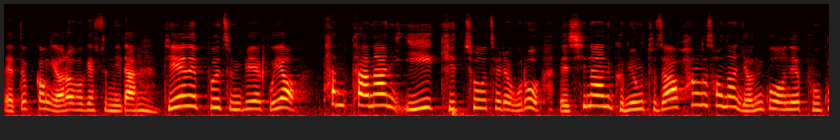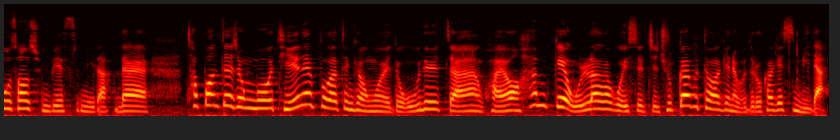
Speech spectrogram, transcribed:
네, 뚜껑 열어보겠습니다. 음. DNF 준비했고요. 탄탄한 이 기초 체력으로 네, 신한금융투자 황선한 연구원의 보고서 준비했습니다. 네. 첫 번째 종목 DNF 같은 경우에도 오늘장 과연 함께 올라가고 있을지 주가부터 확인해 보도록 하겠습니다.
